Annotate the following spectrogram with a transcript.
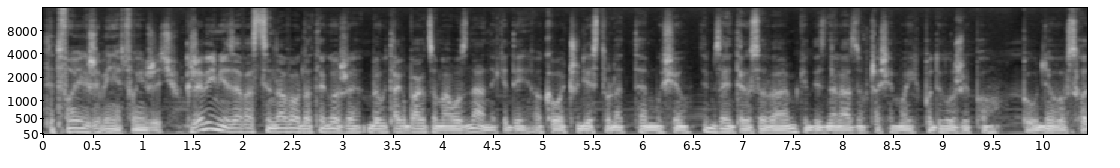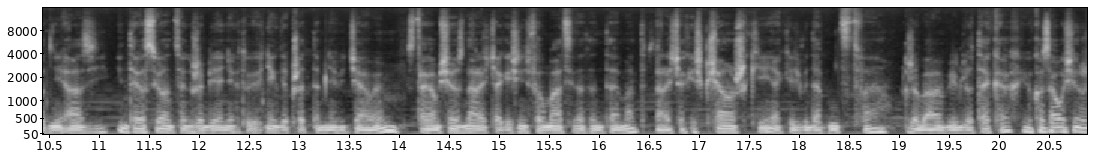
Te twoje grzebienie w twoim życiu. Grzebień mnie zafascynował, dlatego że był tak bardzo mało znany. Kiedy około 30 lat temu się tym zainteresowałem, kiedy znalazłem w czasie moich podróży po południowo-wschodniej Azji interesujące grzebienie, których nigdy przedtem nie widziałem. Staram się znaleźć jakieś informacje na ten temat, znaleźć jakieś książki, jakieś wydawnictwa. Grzebałem w bibliotekach i okazało się, że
